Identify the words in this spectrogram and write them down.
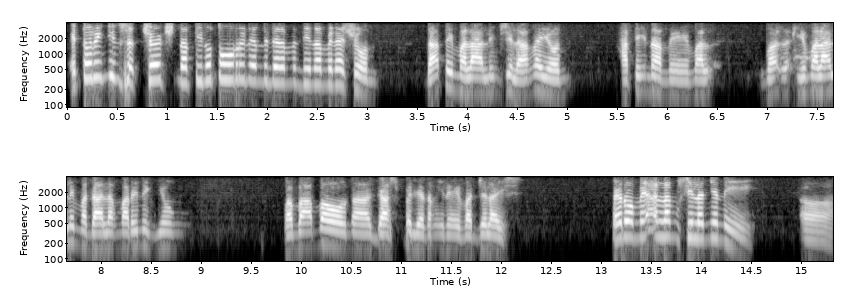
Ito rin yun sa church na tinuturo ng denominasyon. Dati malalim sila, ngayon, hati na, may mal, ma- yung malalim, madalang marinig, yung mababaw na gospel, yan ang ina-evangelize. Pero may alam sila niyan eh. Ah.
